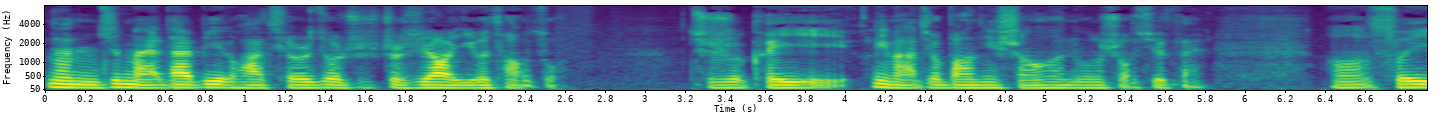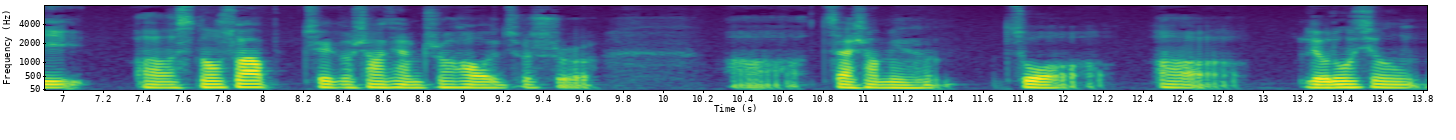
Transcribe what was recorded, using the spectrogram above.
那你去买代币的话，其实就只只需要一个操作，就是可以立马就帮你省很多的手续费。嗯，所以呃，SnowSwap 这个上线之后，就是呃，在上面做呃流动性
